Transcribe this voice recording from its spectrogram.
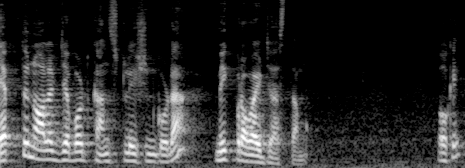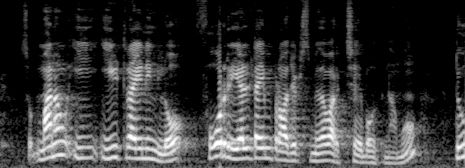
depth knowledge about constellation కూడా మీకు ప్రొవైడ్ చేస్తాము. ఓకే సో మనం ఈ ఈ ట్రైనింగ్లో ఫోర్ రియల్ టైమ్ ప్రాజెక్ట్స్ మీద వర్క్ చేయబోతున్నాము. Two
